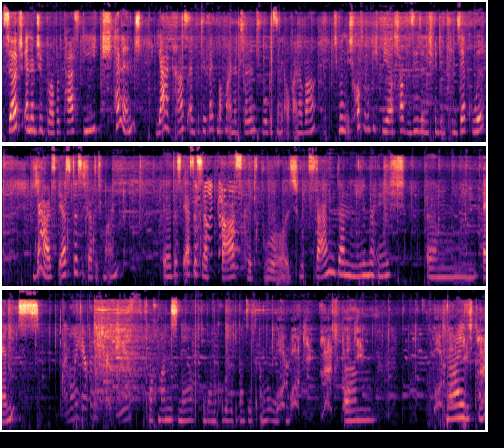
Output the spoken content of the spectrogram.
Search Energy Podcast die Challenge. Ja, krass, einfach direkt nochmal eine Challenge, wo gestern ja auch einer war. Ich, mein, ich hoffe wirklich, wir schaffen sie, denn ich finde den Pin sehr cool. Ja, als erstes, ich lade dich mal ein. Äh, das erste ist ja Basketball. Ich würde sagen, dann nehme ich ähm, Ems. I'm only here for the trophies. Och man, es nervt. In deiner Gruppe wird die ganze Zeit angerufen. Ähm. Nein, ich kann.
